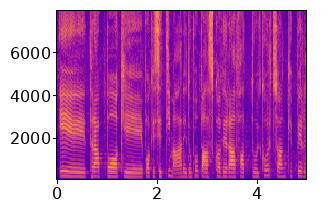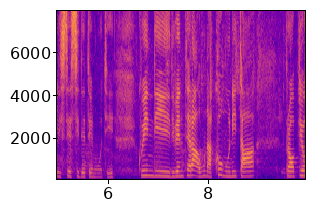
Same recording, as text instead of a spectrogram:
e tra poche, poche settimane dopo Pasqua verrà fatto il corso anche per gli stessi detenuti, quindi diventerà una comunità proprio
